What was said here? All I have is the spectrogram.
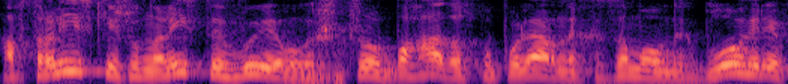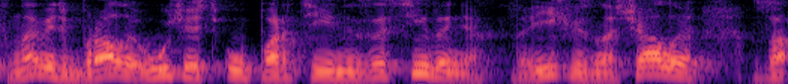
Австралійські журналісти виявили, що багато з популярних замовних блогерів навіть брали участь у партійних засіданнях, де їх відзначали за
